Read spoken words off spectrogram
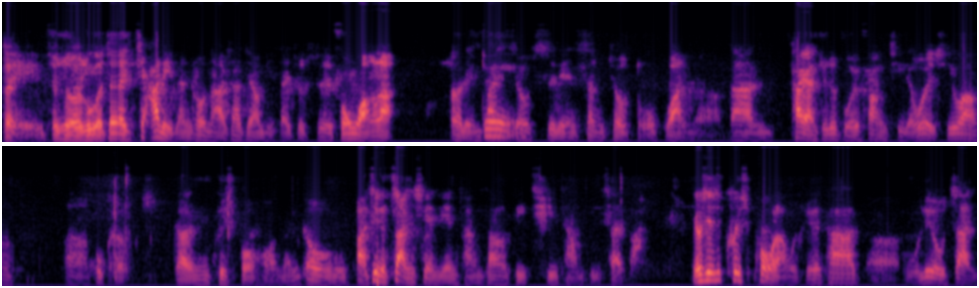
对，就是说如果在家里能够拿下这场比赛，就是封王了，二连败就四连胜就夺冠了。但太阳绝对不会放弃的，我也希望呃不可。跟 Chris Paul 哈能够把这个战线延长到第七场比赛吧，尤其是 Chris Paul 啦，我觉得他呃五六战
